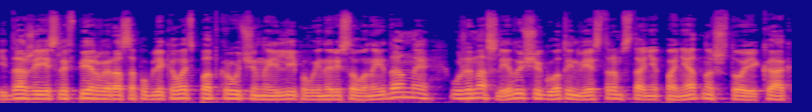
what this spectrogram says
И даже если в первый раз опубликовать подкрученные липовые нарисованные данные, уже на следующий год инвесторам станет понятно, что и как,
